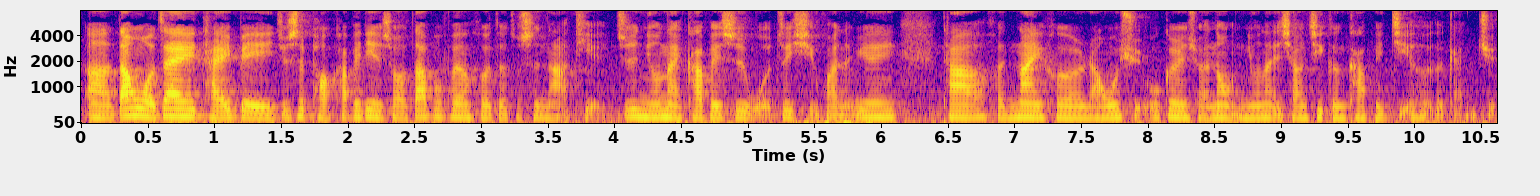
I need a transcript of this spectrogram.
啊，当我在台北就是跑咖啡店的时候，大部分喝的都是拿铁，就是牛奶咖啡是我最喜欢的，因为它很耐喝，然后我喜我个人喜欢那种牛奶香气跟咖啡结合的感觉。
